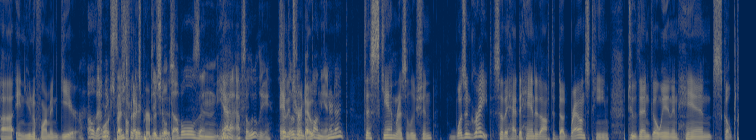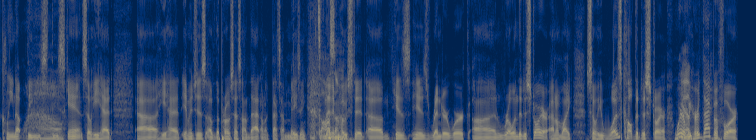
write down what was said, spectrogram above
uh, in uniform and gear. Oh, that for makes sense for their purposes. digital doubles and yeah, Yeah. absolutely. So And it turned are up out- on the internet. the scan resolution wasn't great. So they had to hand it off to Doug Brown's team to then go in and hand sculpt clean up these these scans. So he had uh, he had images of the process on that. I'm like, that's amazing. That's And awesome. Then it posted um, his his render work on Rowan the Destroyer, and I'm like, so he was called the Destroyer. Where have we heard that before?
